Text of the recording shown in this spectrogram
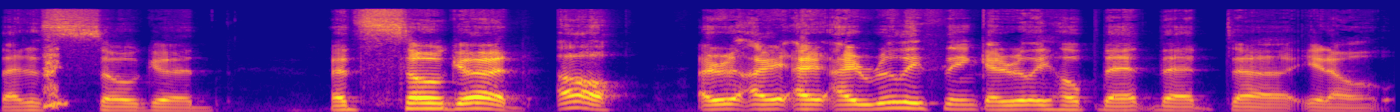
that is so good. That's so good. Oh, I, I, I- I really think, I really hope that that uh, you know,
